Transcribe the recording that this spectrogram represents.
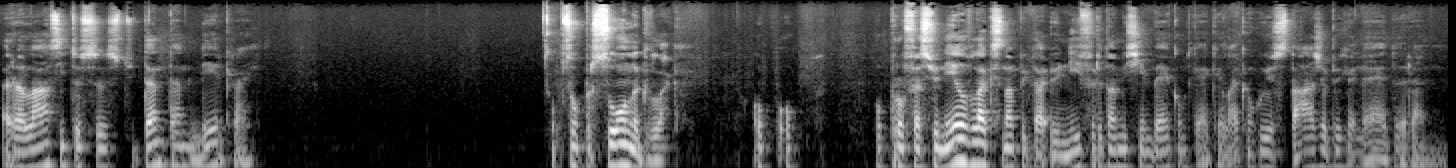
relatie tussen student en leerkracht. Op zo'n persoonlijk vlak. Op, op op professioneel vlak snap ik dat Univer dan misschien bij komt kijken. Like een goede stagebegeleider en...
